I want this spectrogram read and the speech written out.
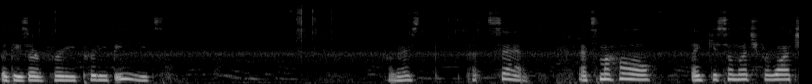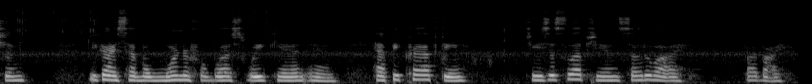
But these are pretty, pretty beads. Well, there's that set. That's my haul. Thank you so much for watching. You guys have a wonderful, blessed weekend and happy crafting. Jesus loves you and so do I. Bye-bye.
